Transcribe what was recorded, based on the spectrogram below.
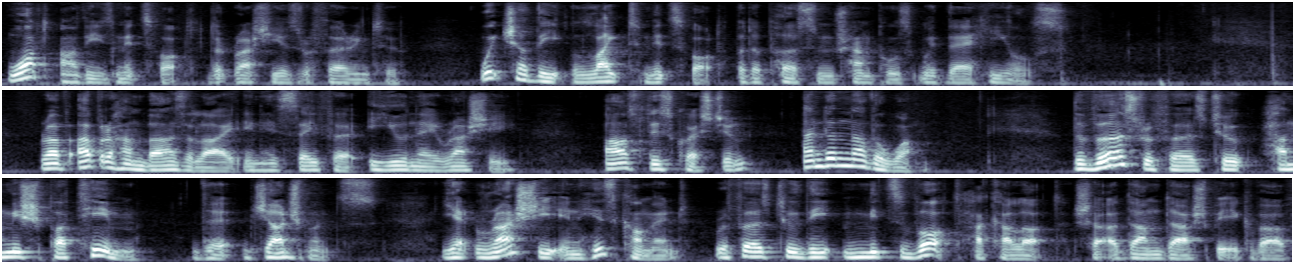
what are these mitzvot that Rashi is referring to? Which are the light mitzvot that a person tramples with their heels? Rav Avraham Barzilai, in his Sefer Iyune Rashi, asked this question and another one. The verse refers to Hamishpatim, the judgments, yet Rashi, in his comment, refers to the mitzvot hakalot sha'adam dash be'ikvav,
